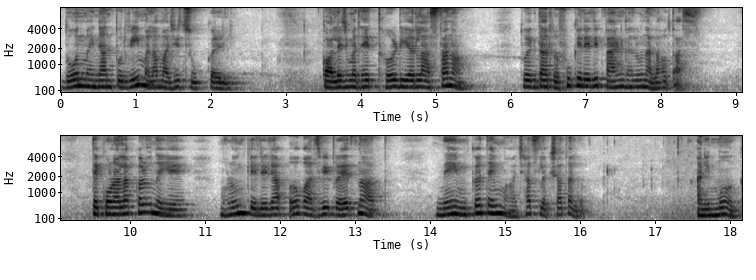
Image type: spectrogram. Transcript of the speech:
दोन महिन्यांपूर्वी मला माझी चूक कळली. कॉलेजमध्ये थर्ड इयरला असताना तू एकदा रफू केलेली पॅन्ट घालून आला होतास. ते कोणाला कळू नये म्हणून केलेल्या अवाजवी प्रयत्नात नेमकं ते माझ्याच लक्षात आलं. आणि मग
